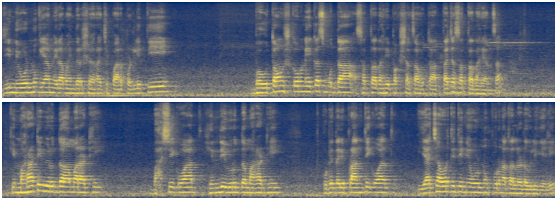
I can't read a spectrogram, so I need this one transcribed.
जी निवडणूक या मीरा भाईंदर शहराची पार पडली ती बहुतांश करून एकच मुद्दा सत्ताधारी पक्षाचा होता आत्ताच्या सत्ताधाऱ्यांचा की मराठी विरुद्ध अमराठी भाषिकवाद हिंदी विरुद्ध मराठी कुठेतरी प्रांतिकवाद याच्यावरती ती निवडणूक पूर्णतः लढवली गेली.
